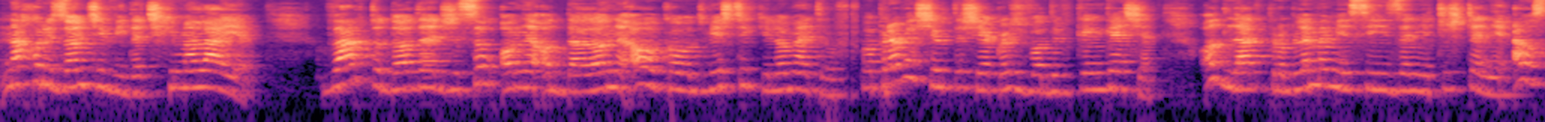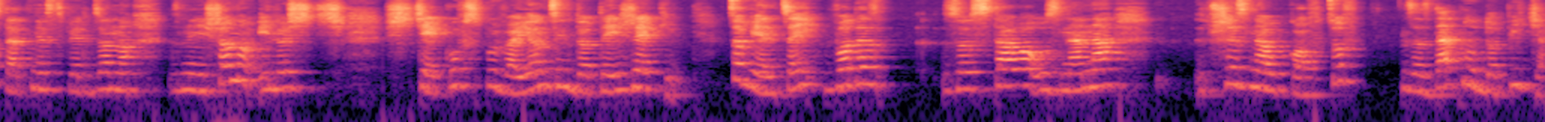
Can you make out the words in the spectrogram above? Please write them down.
na horyzoncie widać Himalaje. Warto dodać, że są one oddalone o około 200 km. Poprawia się też jakość wody w Gangesie. Od lat problemem jest jej zanieczyszczenie, a ostatnio stwierdzono zmniejszoną ilość ścieków spływających do tej rzeki. Co więcej, woda została uznana przez naukowców za zdatną do picia.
